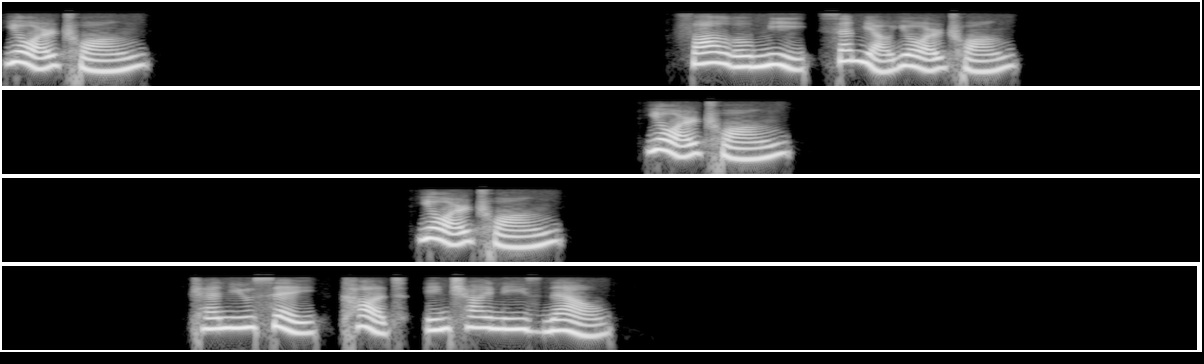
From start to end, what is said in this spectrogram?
幼儿床，Follow me，三秒幼儿床，幼儿床，幼儿床，Can you say cut in Chinese now?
